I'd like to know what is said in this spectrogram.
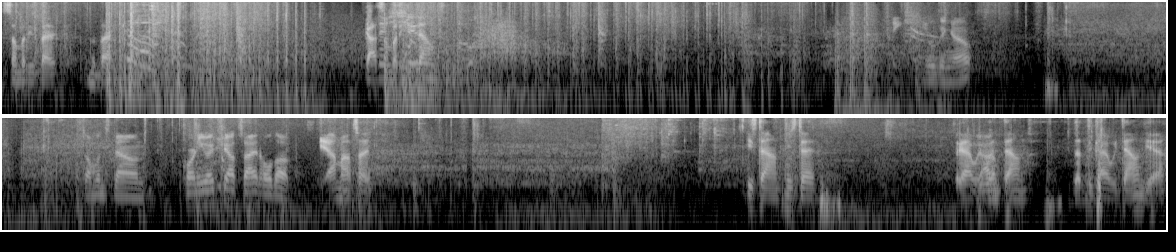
Somebody's back in the back. Got They somebody shoot. down. thank you. Moving out. Someone's down. Corny, you actually outside? Hold up. Yeah, I'm outside. He's down. He's dead. The guy we Got went down. The, the guy we downed, yeah.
